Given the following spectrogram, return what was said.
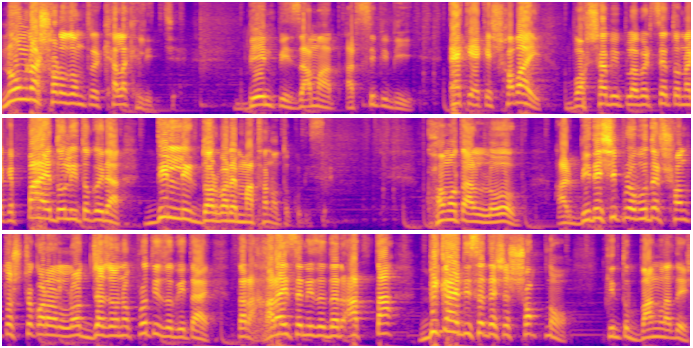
নোংরা ষড়যন্ত্রের খেলা খেলিচ্ছে। বিএনপি, জামাত আর সিপিবি একে একে সবাই বর্ষা বিপ্লবের চেতনাকে পায়ে দলিত কইরা দিল্লির দরবারে মাথা নত করিছে। ক্ষমতার লোভ আর বিদেশি প্রভুদের সন্তুষ্ট করার লজ্জাজনক প্রতিযোগিতায় তারা হারাইছে নিজেদের আত্মা, বিকায় দিছে দেশের স্বপ্ন, কিন্তু বাংলাদেশ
